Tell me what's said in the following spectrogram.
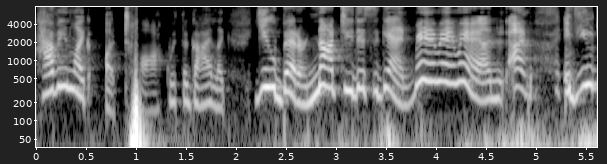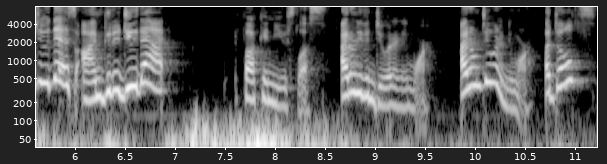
Having like a talk with the guy, like, you better not do this again. Man, if you do this, I'm going to do that. Fucking useless. I don't even do it anymore. I don't do it anymore. Adults,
